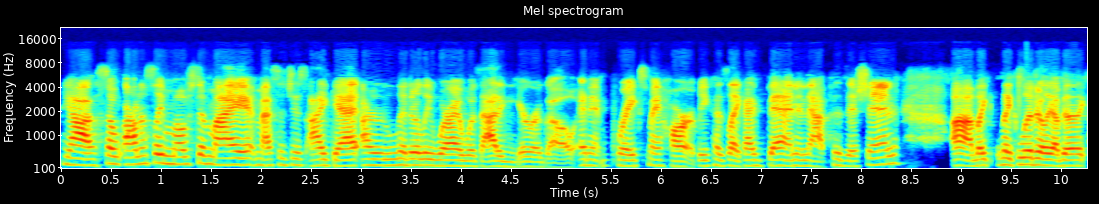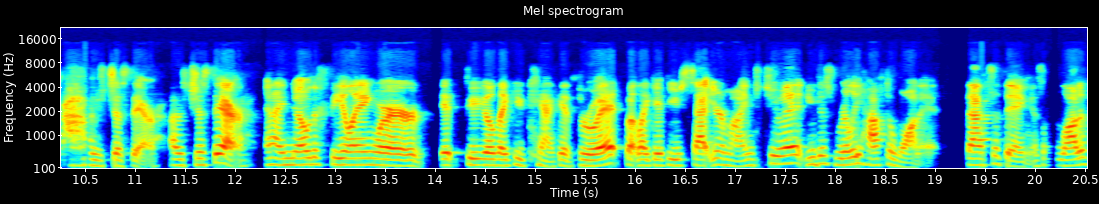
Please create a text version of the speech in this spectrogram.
Yeah so honestly most of my messages i get are literally where i was at a year ago and it breaks my heart because like i've been in that position um, like like literally i'll be like oh, i was just there. I was just there. And i know the feeling where it feels like you can't get through it but like if you set your mind to it you just really have to want it. That's the thing is a lot of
